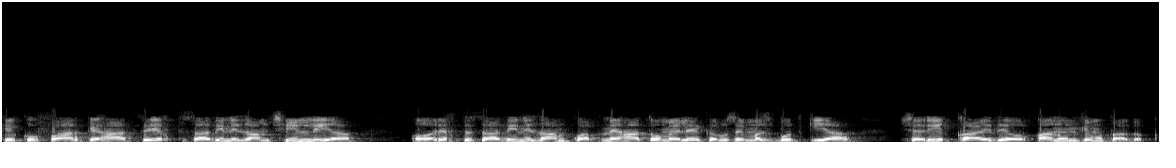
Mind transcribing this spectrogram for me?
کہ کفار کے ہاتھ سے اقتصادی نظام چھین لیا اور اقتصادی نظام کو اپنے ہاتھوں میں لے کر اسے مضبوط کیا شریک قاعدے اور قانون کے مطابق۔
